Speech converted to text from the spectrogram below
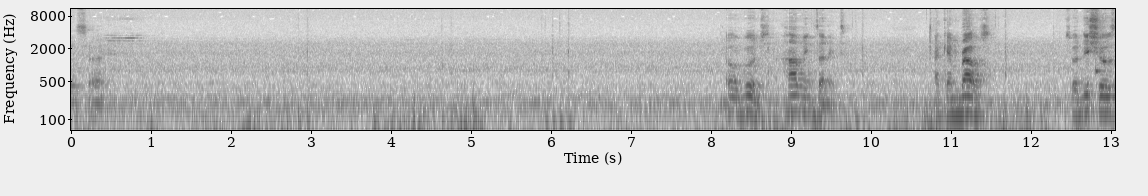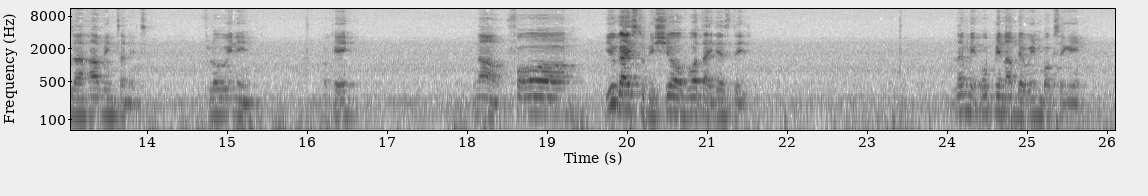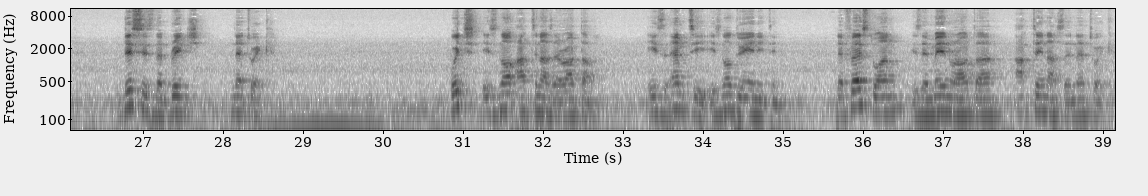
sorry oh good. I have internet. I can browse. So this shows that I have internet flowing in. Okay. Now for you guys to be sure of what I just did let me open up the winbox again. This is the bridge network which is not acting as a router. It's empty. It's not doing anything the first one is the main router acting as a network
